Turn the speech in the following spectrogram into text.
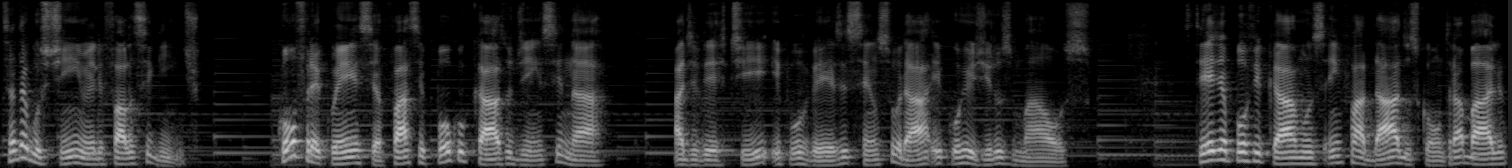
Santo Agostinho, ele fala o seguinte: Com frequência faça pouco caso de ensinar, advertir e por vezes censurar e corrigir os maus. Seja por ficarmos enfadados com o trabalho,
